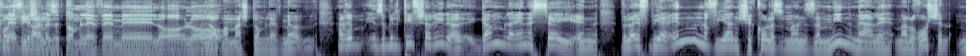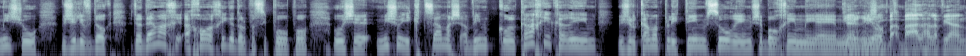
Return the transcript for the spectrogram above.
שבאמת יש שם ויראליות. איזה תום לב, והם אה, לא, לא... לא, ממש תום לב. הרי זה בלתי אפשרי, גם ל-NSA אין, ול-FBI אין לוויין שכל הזמן זמין מעל, מעל ראש של מישהו בשביל לבדוק. אתה יודע מה החור הכי גדול בסיפור פה? הוא שמישהו יקצה משאבים כל כך יקרים בשביל כמה פליטים סורים שבורחים מ- אה, כן, מישהו מיריות. בעל הלוויין.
